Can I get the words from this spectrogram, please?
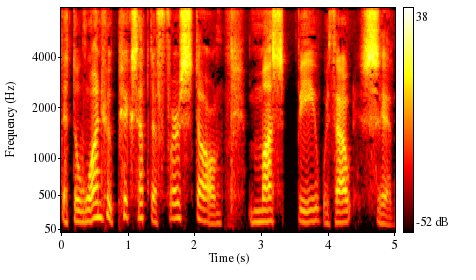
that the one who picks up the first stone must be without sin.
